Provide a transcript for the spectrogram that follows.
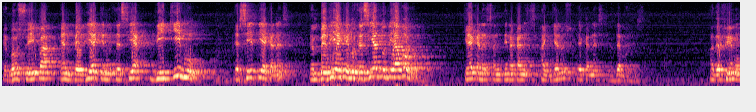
Εγώ σου είπα εν παιδεία και νουθεσία δική μου. Εσύ τι έκανες; Εν παιδεία και νουθεσία του διαβόλου. Και έκανες αντί να κάνεις αγγέλους, έκανες δαίμονες. Αδερφοί μου,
